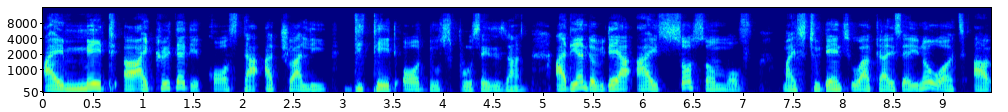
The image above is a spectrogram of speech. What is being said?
i made uh, i created a course that actually detailed all those processes and at the end of the day i, saw some of my students who actually said you know what, I,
